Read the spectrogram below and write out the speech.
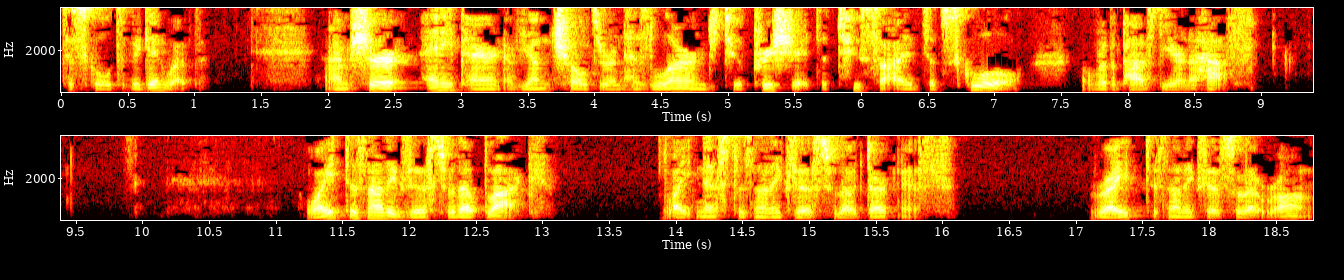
to school to begin with. I'm sure any parent of young children has learned to appreciate the two sides of school over the past year and a half. White does not exist without black. Lightness does not exist without darkness. Right does not exist without wrong.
